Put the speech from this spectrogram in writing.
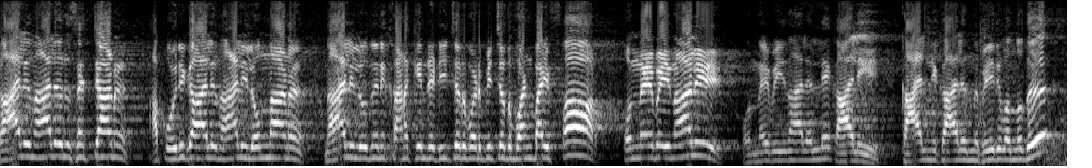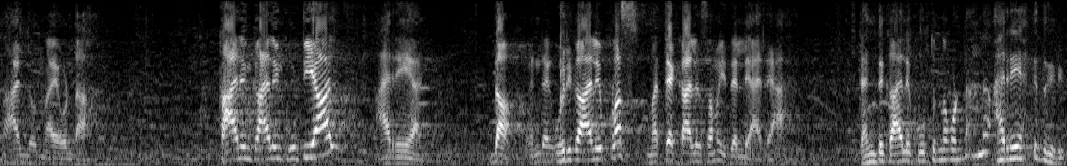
കാൽ നാലൊരു സെറ്റാണ്. അപ്പൊ ഒരു കാൽ നാലിൽ ഒന്നാണ് നാലിൽ ഒന്നിന് കണക്കിന്റെ ടീച്ചർ പഠിപ്പിച്ചത് വൺ ബൈ ഫോർ ഒന്നേ ബൈ നാല്. ഒന്നേ ബൈ നാലല്ലേ കാൽ? കാലിന് കാലെന്ന് പേര് വന്നത് നാലിലൊന്നായ കൊണ്ടാ കാലും കാലും കൂട്ടിയാൽ അരയാണ്. ഇതാ എന്റെ ഒരു കാൽ പ്ലസ് മറ്റേ കാൽ സമയം ഇതല്ലേ അര. രണ്ട് കാൽ കൂട്ടുന്ന കൊണ്ടാണ് അരയായത്.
